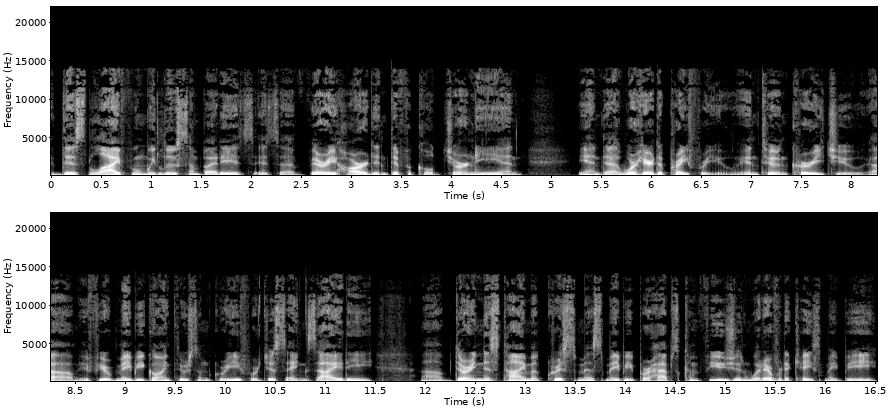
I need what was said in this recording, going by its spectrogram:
this life. When we lose somebody, it's it's a very hard and difficult journey, and and uh, we're here to pray for you and to encourage you. Uh, if you're maybe going through some grief or just anxiety uh, during this time of Christmas, maybe perhaps confusion, whatever the case may be,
